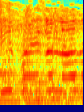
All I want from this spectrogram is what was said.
She prays another.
